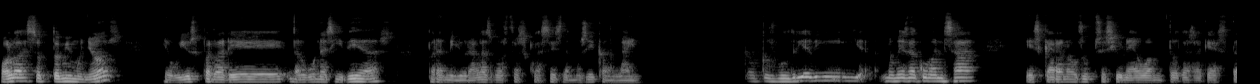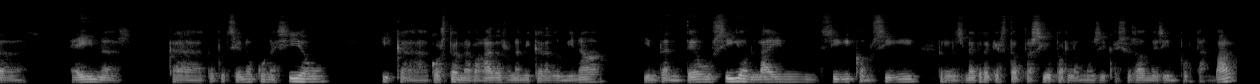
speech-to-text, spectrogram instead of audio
Hola, soc Tomi Muñoz i avui us parlaré d'algunes idees per a millorar les vostres classes de música online. El que us voldria dir només de començar és que ara no us obsessioneu amb totes aquestes eines que, que potser no coneixíeu i que costen a vegades una mica de dominar. Intenteu, sigui online, sigui com sigui, transmetre aquesta passió per la música. Això és el més important, val?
